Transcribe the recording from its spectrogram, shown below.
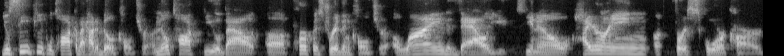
you'll see people talk about how to build culture and they'll talk to you about uh, purpose driven culture aligned values you know hiring uh, for a scorecard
